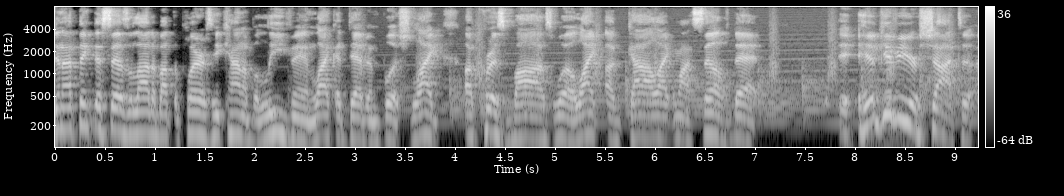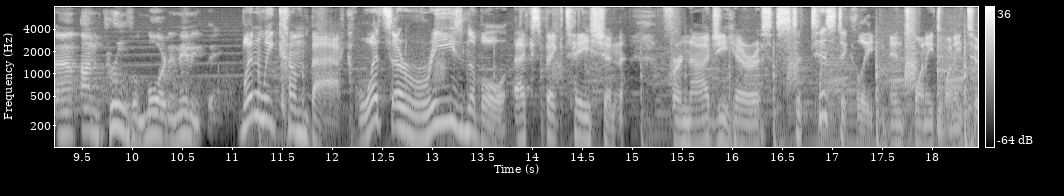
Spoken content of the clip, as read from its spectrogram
then I think that says a lot about the players he kind of believe in, like a Devin Bush, like a Chris Boswell, like a guy like myself that he'll give you your shot to uh, unprove him more than anything. When we come back, what's a reasonable expectation for Najee Harris statistically in 2022?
